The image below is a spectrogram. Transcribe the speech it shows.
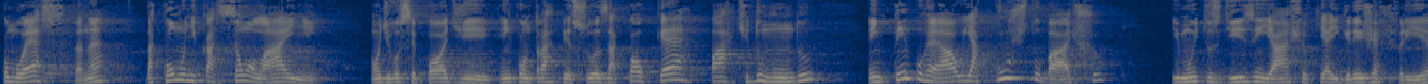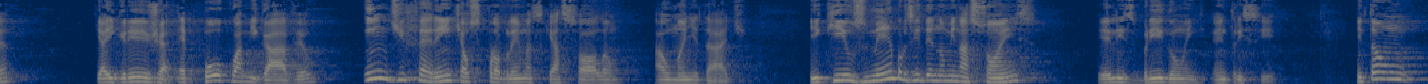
como esta, né, da comunicação online, onde você pode encontrar pessoas a qualquer parte do mundo, em tempo real e a custo baixo, e muitos dizem e acham que a igreja é fria, que a igreja é pouco amigável, indiferente aos problemas que assolam a humanidade. E que os membros e denominações eles brigam em, entre si. Então,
